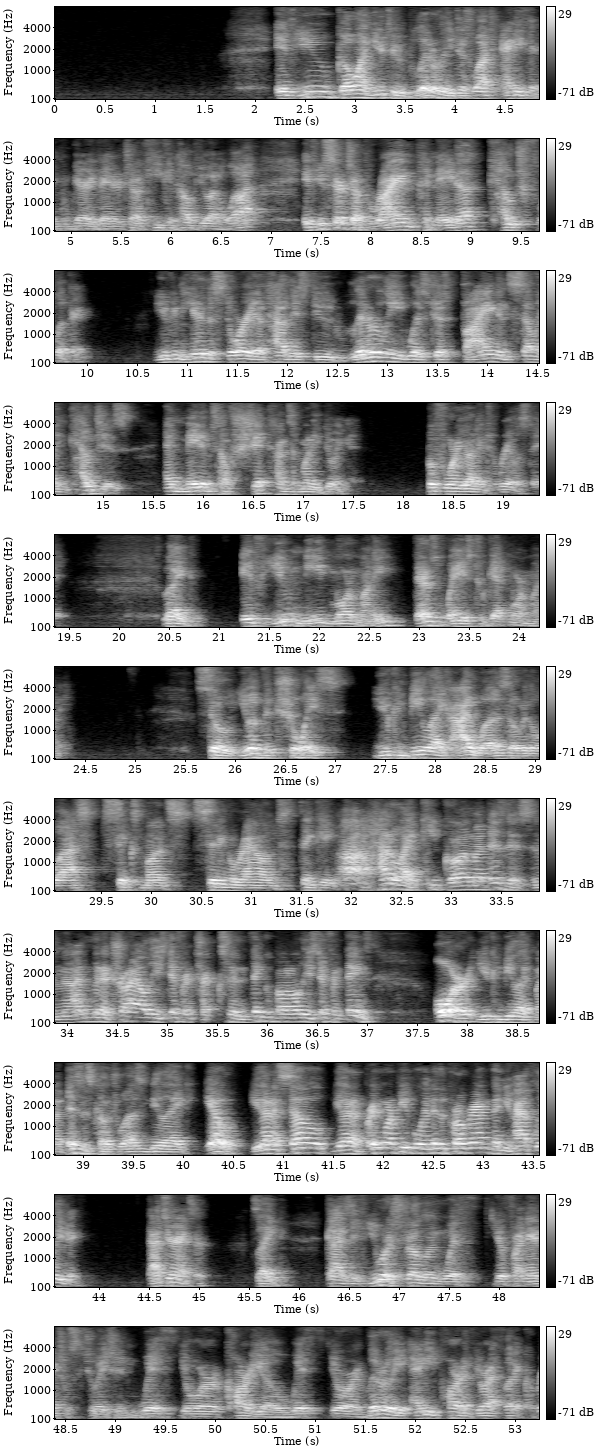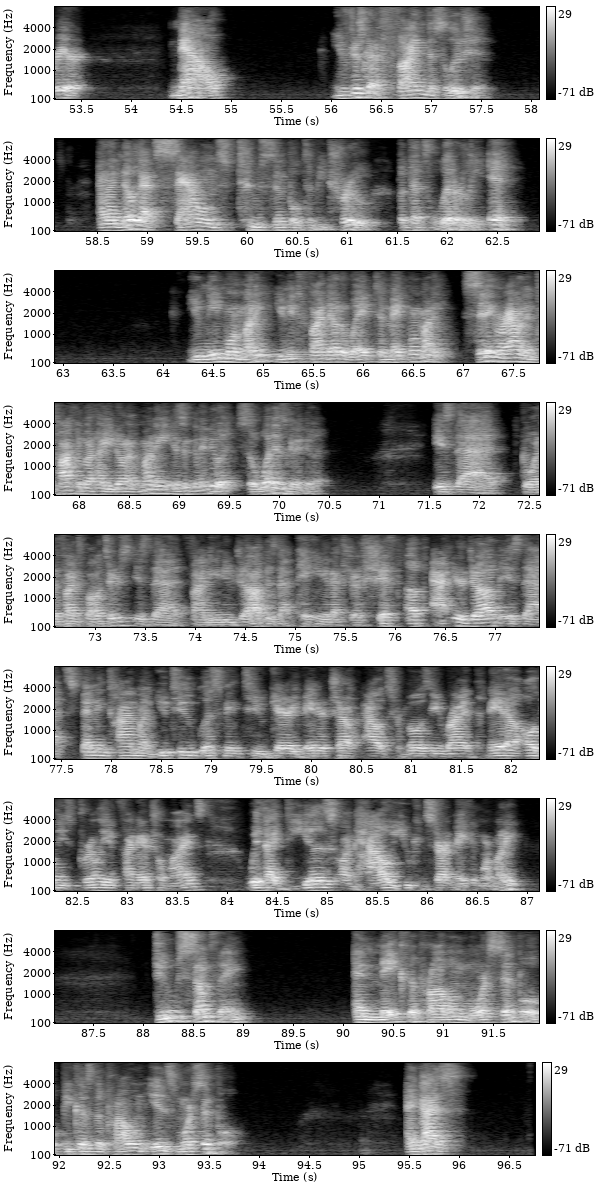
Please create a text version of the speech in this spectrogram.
If you go on YouTube, literally just watch anything from Gary Vaynerchuk, he can help you out a lot. If you search up Ryan Pineda couch flipping, you can hear the story of how this dude literally was just buying and selling couches and made himself shit tons of money doing it before he got into real estate. Like, if you need more money, there's ways to get more money. So you have the choice. You can be like I was over the last six months, sitting around thinking, ah, how do I keep growing my business? And I'm going to try all these different tricks and think about all these different things. Or you can be like my business coach was and be like, yo, you got to sell, you got to bring more people into the program than you have leaving. That's your answer. It's like, guys, if you are struggling with your financial situation, with your cardio, with your literally any part of your athletic career, now you've just got to find the solution. And I know that sounds too simple to be true, but that's literally it you need more money, you need to find out a way to make more money. Sitting around and talking about how you don't have money isn't going to do it. So, what is going to do it? Is that going to find sponsors? Is that finding a new job? Is that picking an extra shift up at your job? Is that spending time on YouTube listening to Gary Vaynerchuk, Alex Hormozi, Ryan Pineda, all these brilliant financial minds with ideas on how you can start making more money? Do something and make the problem more simple because the problem is more simple and guys,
